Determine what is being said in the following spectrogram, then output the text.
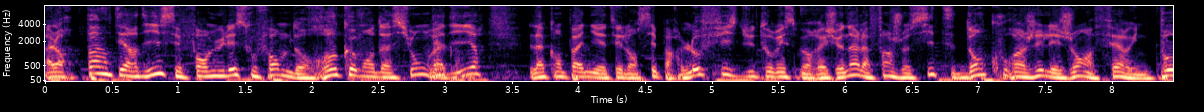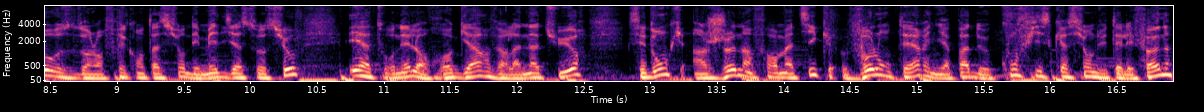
Alors, pas interdit, c'est formulé sous forme de recommandation, on va dire. La campagne a été lancée par l'Office du tourisme régional afin, je cite, d'encourager les gens à faire une pause dans leur fréquentation des médias sociaux et à tourner leur regard vers la nature. C'est donc un jeûne informatique volontaire, il n'y a pas de confiscation du téléphone.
